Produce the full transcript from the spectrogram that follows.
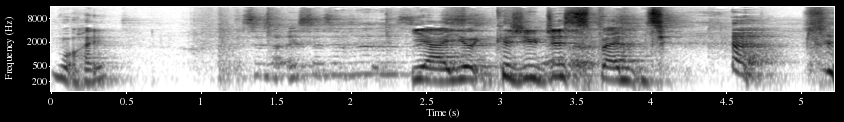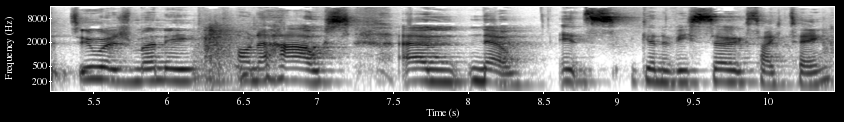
Why? This is, this is, this Yeah, because you just spent too much money on a house. Um, no, it's going to be so exciting.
